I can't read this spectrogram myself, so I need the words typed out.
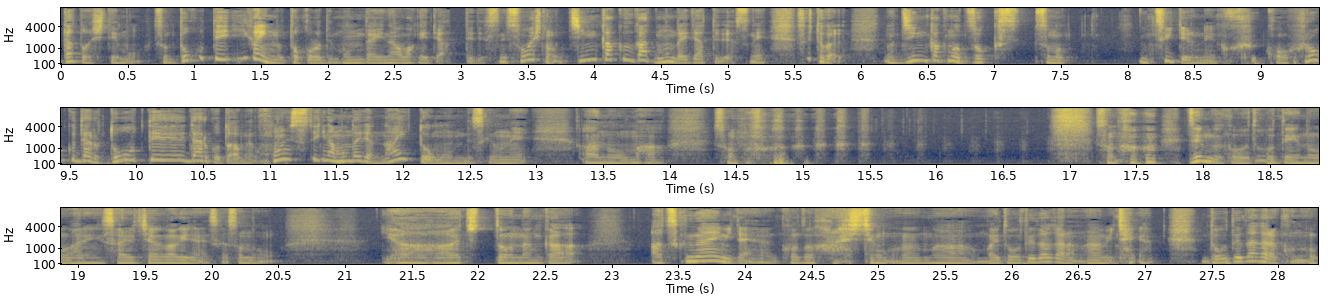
だとしても、その童貞以外のところで問題なわけであってですね、その人の人格が問題であってですね、そういう人が、人格の属、その、についてるね、こう、付録である童貞であることは本質的な問題ではないと思うんですけどね、あの、まあ、その、その、全部こう、童貞のあれにされちゃうわけじゃないですか、その、いやー、ちょっとなんか、熱くないみたいなことを話しても、まあ、お前童貞だからな、みたいな。童貞だからこの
